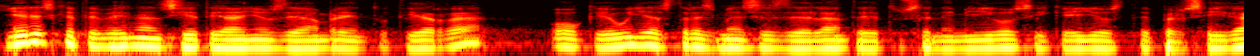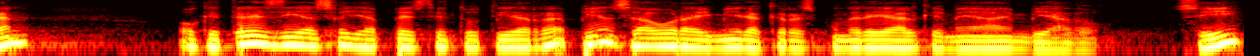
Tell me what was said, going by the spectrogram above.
quieres que te vengan siete años de hambre en tu tierra? ¿O que huyas tres meses delante de tus enemigos y que ellos te persigan? ¿O que tres días haya peste en tu tierra? Piensa ahora y mira que responderé al que me ha enviado. ¿Sí?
